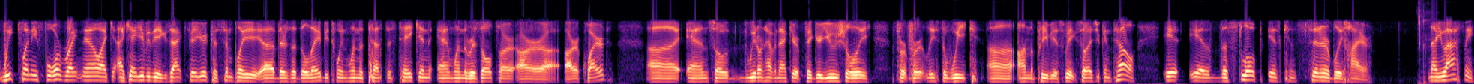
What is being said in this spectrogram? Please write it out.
Week 24 right now, I, can't give you the exact figure because simply uh, there's a delay between when the test is taken and when the results are are uh, are acquired. Uh, and so we don't have an accurate figure usually for, for at least a week uh, on the previous week. So as you can tell, it, it the slope is considerably higher. Now you ask me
